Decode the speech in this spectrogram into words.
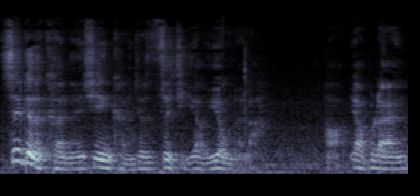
这个的可能性可能就是自己要用的啦，好，要不然。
